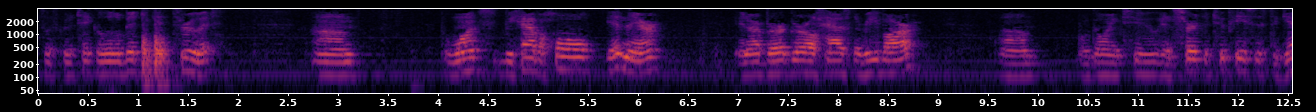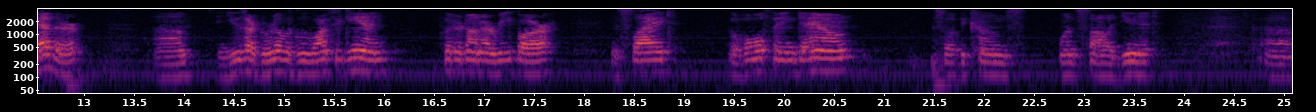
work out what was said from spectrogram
So it's going to take a little bit to get through it. Um, but once we have a hole in there and our bird girl has the rebar, um, we're going to insert the two pieces together um, and use our Gorilla Glue once again, put it on our rebar and slide the whole thing down so it becomes one solid unit. Uh,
